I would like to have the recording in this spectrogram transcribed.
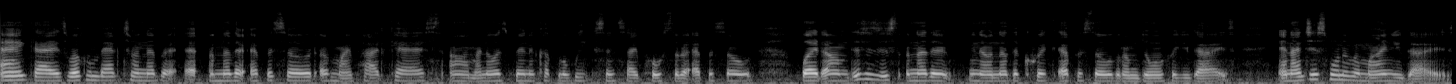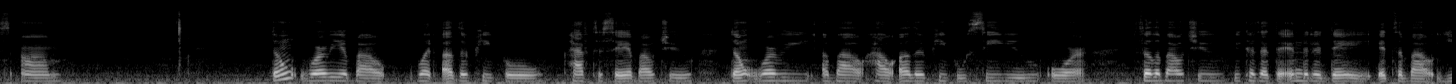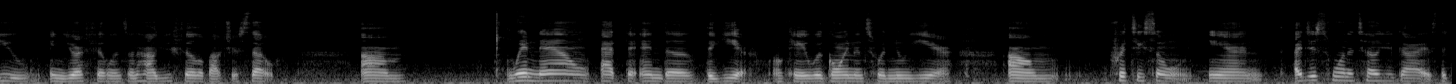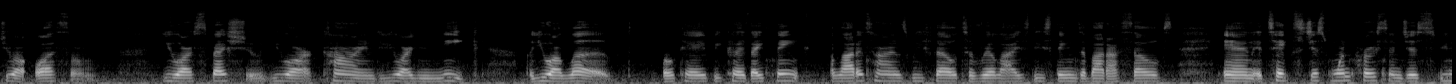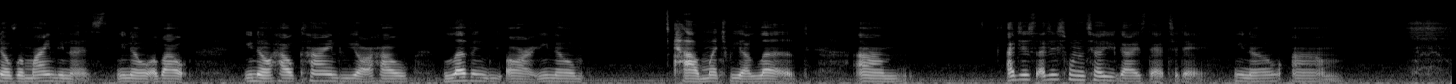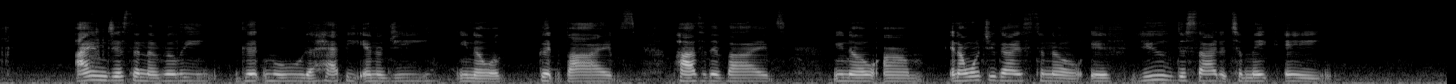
Alright, guys, welcome back to another another episode of my podcast. Um, I know it's been a couple of weeks since I posted an episode, but um, this is just another you know another quick episode that I'm doing for you guys, and I just want to remind you guys, um, don't worry about what other people have to say about you. Don't worry about how other people see you or feel about you because at the end of the day, it's about you and your feelings and how you feel about yourself. Um, we're now at the end of the year, okay? We're going into a new year um, pretty soon. And I just want to tell you guys that you are awesome. You are special. You are kind. You are unique. You are loved, okay? Because I think a lot of times we fail to realize these things about ourselves and it takes just one person just you know reminding us you know about you know how kind we are how loving we are you know how much we are loved. Um i just i just want to tell you guys that today you know um i am just in a really good mood a happy energy you know a good vibes positive vibes you know um and I want you guys to know if you've decided to make a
